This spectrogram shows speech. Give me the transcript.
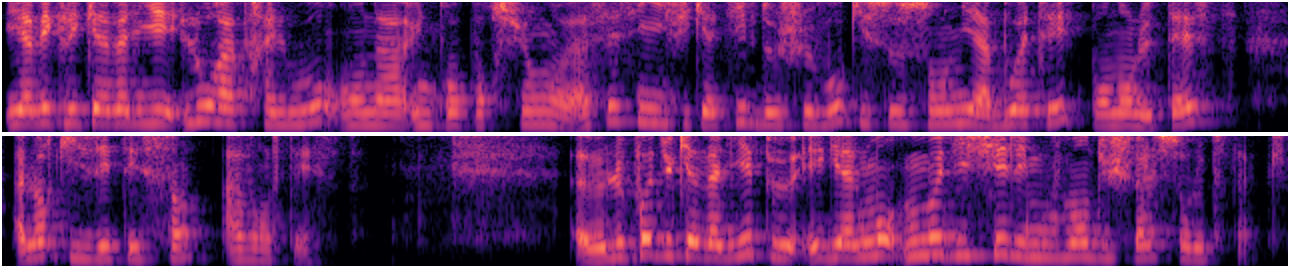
Et avec les cavaliers lourds à très lourds, on a une proportion assez significative de chevaux qui se sont mis à boiter pendant le test alors qu'ils étaient sains avant le test. Euh, le poids du cavalier peut également modifier les mouvements du cheval sur l'obstacle.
